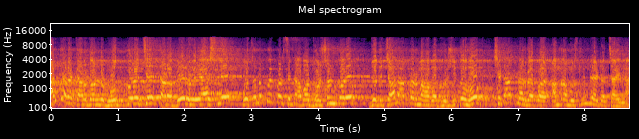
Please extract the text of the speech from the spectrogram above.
আর যারা কারাদণ্ড ভোগ করেছে, তারা বের হয়ে আসলে পঁচানব্বই পার্সেন্ট আবার ধর্ষণ করে। যদি চান আপনার মা আবার ধর্ষিত হোক, সেটা আপনার ব্যাপার, আমরা মুসলিমরা এটা চাই না।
